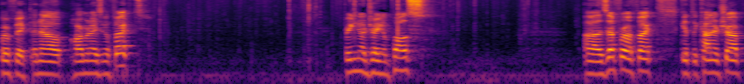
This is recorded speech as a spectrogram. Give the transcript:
Perfect. And now harmonizing effect. Bringing out Dragon Pulse. Uh, Zefra effect. Get the counter trap.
